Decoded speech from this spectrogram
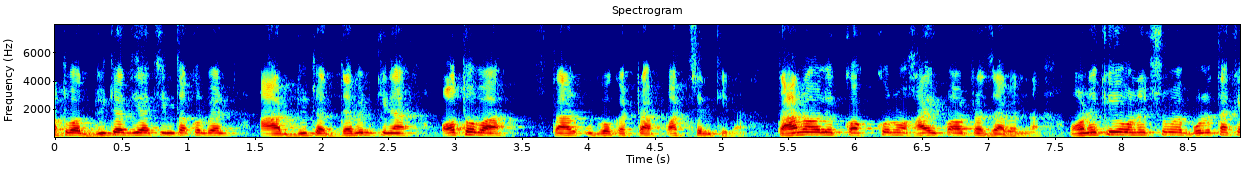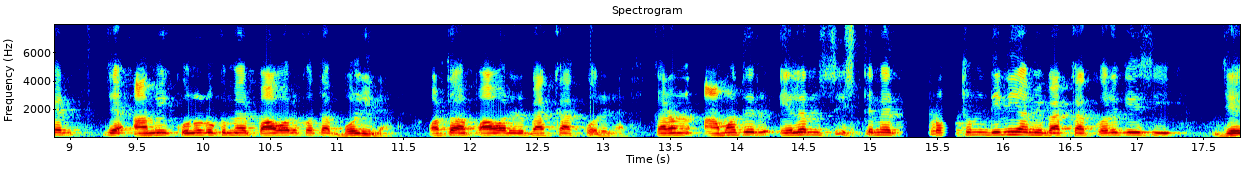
অথবা দুইটা দিয়া চিন্তা করবেন, আর দুইটা দেবেন কিনা, অথবা তার উপকারটা পাচ্ছেন কিনা। তা না হলে কখনো হাই পাওয়ারটা যাবেন না। অনেকেই অনেক সময় বলে থাকেন যে, আমি কোনো রকমের পাওয়ারের কথা বলি না, অথবা পাওয়ারের ব্যাখ্যা করি না। কারণ আমাদের এলএম সিস্টেমের প্রথম দিনই আমি ব্যাখ্যা করে দিয়েছি যে,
